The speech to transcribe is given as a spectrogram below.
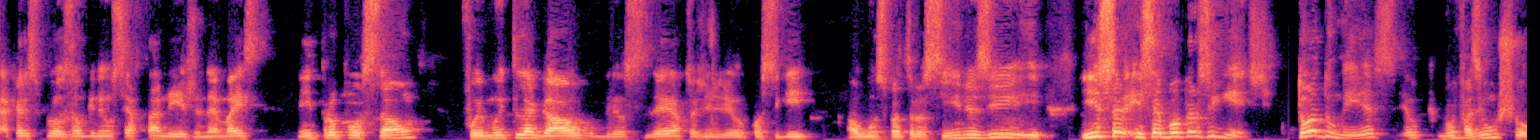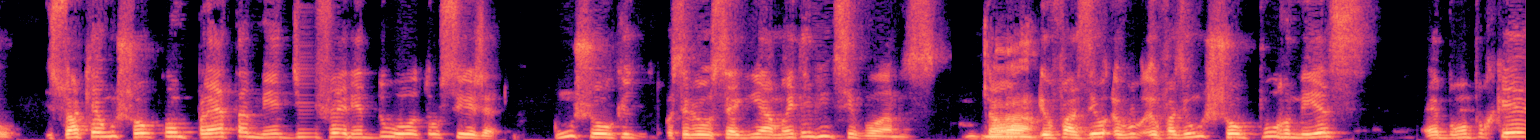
aquela explosão que nem um sertanejo, né? Mas em proporção foi muito legal, deu certo, a gente, eu consegui alguns patrocínios e, e isso, é- isso é bom pelo seguinte: todo mês eu vou fazer um show, só que é um show completamente diferente do outro, ou seja, um show que você vê o Ceguinha Mãe tem 25 anos, então Ah. eu fazer eu, eu fazer um show por mês é bom porque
